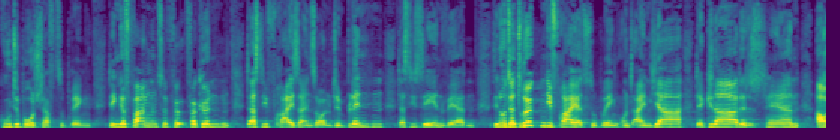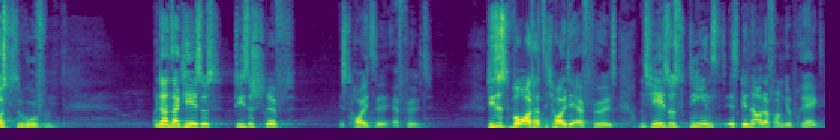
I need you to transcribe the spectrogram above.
gute Botschaft zu bringen, den Gefangenen zu verkünden, dass sie frei sein sollen und den Blinden, dass sie sehen werden, den Unterdrückten die Freiheit zu bringen und ein Ja der Gnade des Herrn auszurufen. Und dann sagt Jesus, diese Schrift ist heute erfüllt. Dieses Wort hat sich heute erfüllt. Und Jesus Dienst ist genau davon geprägt.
